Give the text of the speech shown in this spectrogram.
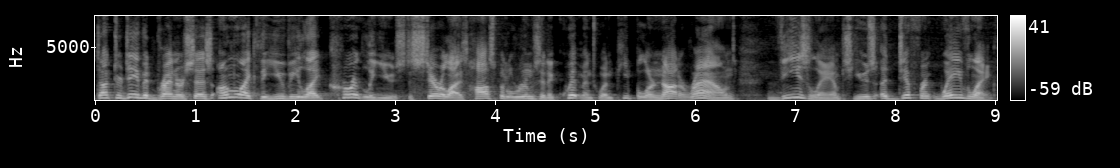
Dr. David Brenner says unlike the UV light currently used to sterilize hospital rooms and equipment when people are not around, these lamps use a different wavelength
